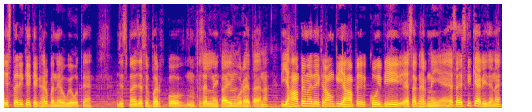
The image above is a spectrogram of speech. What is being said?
इस तरीके के घर बने हुए होते हैं जिसमें जैसे बर्फ़ को फिसलने का एक वो रहता है ना। यहाँ पे मैं देख रहा हूँ कि यहाँ पे कोई भी ऐसा घर नहीं है। ऐसा इसकी क्या रीजन है?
